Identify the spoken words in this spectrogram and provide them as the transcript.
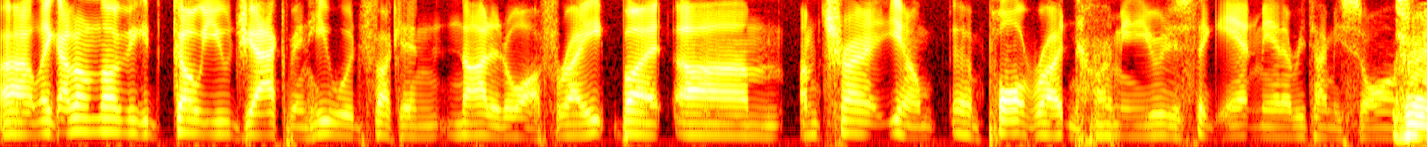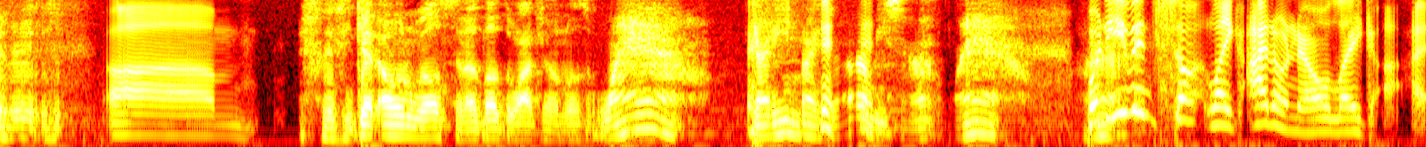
uh, like I don't know if you could go Hugh Jackman, he would fucking nod it off, right? But um, I'm trying, you know, uh, Paul Rudd. No, I mean, you would just think Ant Man every time you saw him. um, Get Owen Wilson. I'd love to watch Owen Wilson. Wow. Got eaten by zombies, huh? Wow. But even so, like I don't know, like I,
